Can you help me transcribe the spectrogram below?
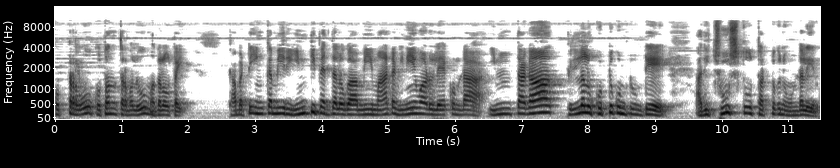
కుట్రలు కుతంత్రములు మొదలవుతాయి. కాబట్టి ఇంకా మీరు ఇంటి పెద్దలుగా మీ మాట వినేవాడు లేకుండా ఇంతగా పిల్లలు కొట్టుకుంటుంటే అది చూస్తూ తట్టుకుని ఉండలేరు.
